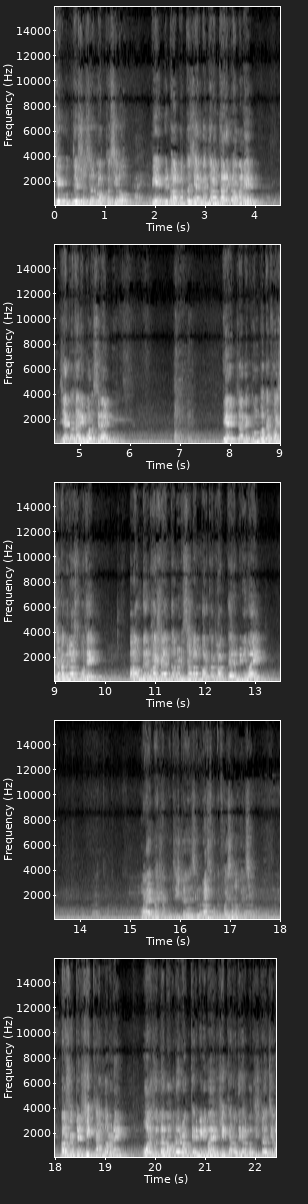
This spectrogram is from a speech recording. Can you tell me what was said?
যে উদ্দেশ্য ছিল, লক্ষ্য ছিল, বিএনপির ভারপ্রাপ্ত চেয়ারম্যান জনাব তারেক রহমানের যে কথাটি বলেছিলেন, দেশ যাবে কোন পথে, ফয়সাল হবে রাজপথে, বাউন্ডের ভাষা আন্দোলনের সালাম, বরকত, রক্তের বিনিময়ে। মায়ের ভাষা প্রতিষ্ঠা হয়েছিল, রাজপথে ফয়সালা হয়েছিল। বাষট্টির শিক্ষা আন্দোলনে ওয়াজুল্লাহ বাবুলের রক্তের বিনিময়ে শিক্ষার অধিকার প্রতিষ্ঠা হয়েছিল।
